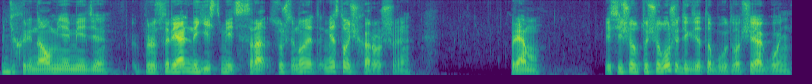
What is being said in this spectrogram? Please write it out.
Ни хрена у меня меди. Просто реально есть медь сразу. Слушайте, ну это место очень хорошее. Прям. Если еще тут еще лошади где-то будут, вообще огонь.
